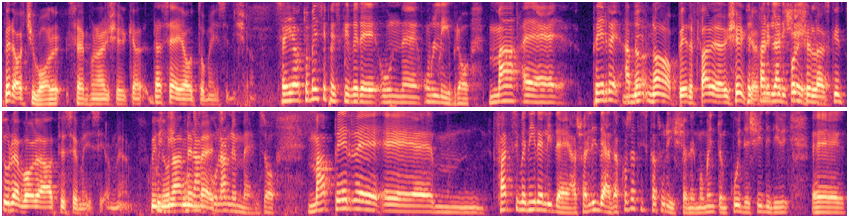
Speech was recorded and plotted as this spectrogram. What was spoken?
Però ci vuole sempre una ricerca da 6 a 8 mesi, diciamo. 6 a 8 mesi per scrivere un, un libro, ma eh, per, aver... no, no, per fare la ricerca, per fare la ricerca. poi c'è la scrittura vuole altri sei mesi almeno, quindi, quindi un, anno, un, anno, un anno, e mezzo. Ma per eh, farsi venire l'idea, cioè l'idea da cosa ti scaturisce nel momento in cui decidi di eh,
